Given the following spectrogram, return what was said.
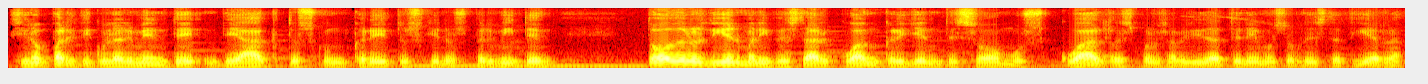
sino particularmente de actos concretos que nos permiten todos los días manifestar cuán creyentes somos, cuál responsabilidad tenemos sobre esta tierra,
